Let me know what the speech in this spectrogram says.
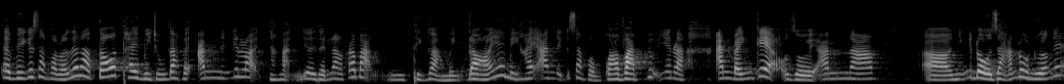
Tại vì cái sản phẩm nó rất là tốt Thay vì chúng ta phải ăn những cái loại chẳng hạn như thế là các bạn ừ, thỉnh thoảng mình đói Mình hay ăn những cái sản phẩm quà vặt Ví dụ như là ăn bánh kẹo rồi ăn uh, uh, những cái đồ rán đồ nướng ấy.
